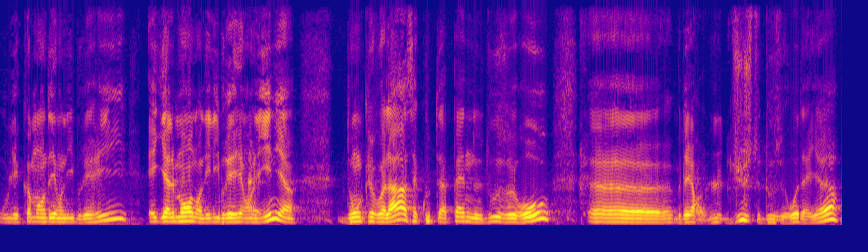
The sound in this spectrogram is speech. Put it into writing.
ou les commander en librairie, également dans les librairies en ligne. Donc voilà, ça coûte à peine 12 euros. d'ailleurs, juste 12 euros d'ailleurs.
